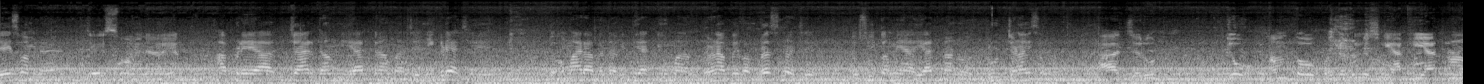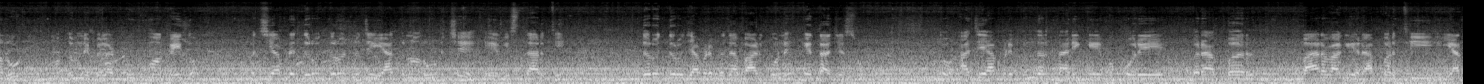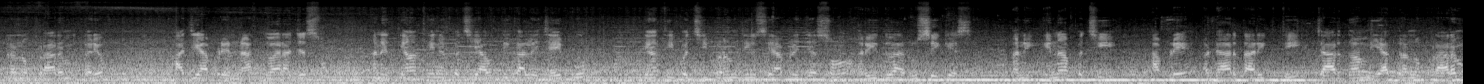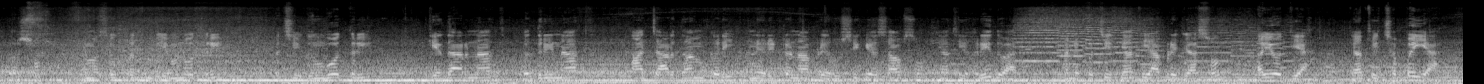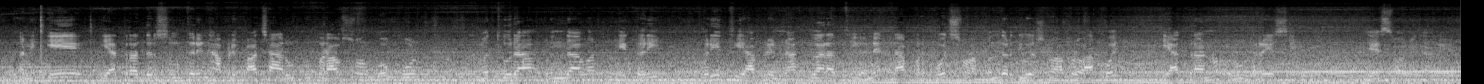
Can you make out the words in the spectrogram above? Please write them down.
જય સ્વામિનારાયણ. જય સ્વામિનારાયણ. આપણે આ ચાર ધામની યાત્રામાં જે નીકળ્યા છીએ તો અમારા બધા વિદ્યાર્થીઓમાં ઘણા એવા પ્રશ્ન છે. તો શું તમે આ યાત્રાનો રૂટ જણાવી શકો? હા જરૂર. જો આમ તો પંદર ઓગણીસની આખી યાત્રાનો રૂટ હું તમને પહેલાં ટૂંકમાં કહી દઉં. પછી આપણે દરરોજ દરરોજનો જે યાત્રાનો રૂટ છે એ વિસ્તારથી દરરોજ દરરોજ આપણે બધા બાળકોને કહેતા જશું. તો આજે આપણે પંદર તારીખે બપોરે બરાબર બાર વાગે રાપરથી યાત્રાનો પ્રારંભ કર્યો. આજે આપણે નાથદ્વારા જશું અને ત્યાંથી ને પછી આવતીકાલે જયપુર. ત્યાંથી પછી પરમ દિવસે આપણે જશું હરિદ્વાર ઋષિકેશ અને એના પછી આપણે અઢાર તારીખથી ચારધામ યાત્રાનો પ્રારંભ કરશું. એમાં સૌપ્રથમ યમનોત્રી, પછી ગંગોત્રી, કેદારનાથ, બદ્રીનાથ આ ચાર ધામ કરી અને રિટર્ન આપણે ઋષિકેશ આવશું, ત્યાંથી હરિદ્વાર અને પછી ત્યાંથી આપણે જાશું અયોધ્યા, ત્યાંથી છપૈયા અને એ યાત્રા દર્શન કરીને આપણે પાછા આ રૂટ ઉપર આવશું, ગોકુળ, મથુરા, વૃંદાવન, એ કરી ફરીથી આપણે નાથદ્વારાથી અને રાપર પહોંચશું. આ પંદર દિવસનો આપણો આખો યાત્રાનો રૂટ રહેશે. જય સ્વામિનારાયણ.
